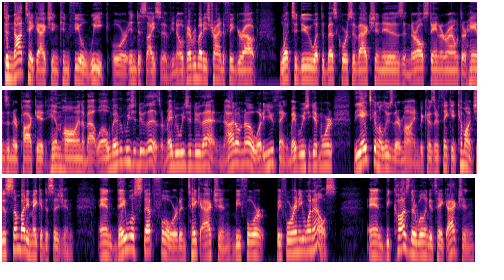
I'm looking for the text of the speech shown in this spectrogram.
to not take action can feel weak or indecisive. You know, if everybody's trying to figure out what to do, what the best course of action is, and they're all standing around with their hands in their pocket, him hawing about, well, maybe we should do this or maybe we should do that. And I don't know. What do you think? Maybe we should get more. The eight's going to lose their mind because they're thinking, come on, just somebody make a decision. And they will step forward and take action before before anyone else. And because they're willing to take action,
